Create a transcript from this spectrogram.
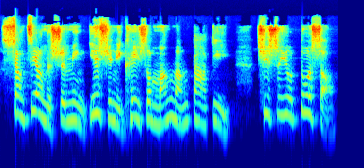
像这样的生命，也许你可以说茫茫大地，其实有多少？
